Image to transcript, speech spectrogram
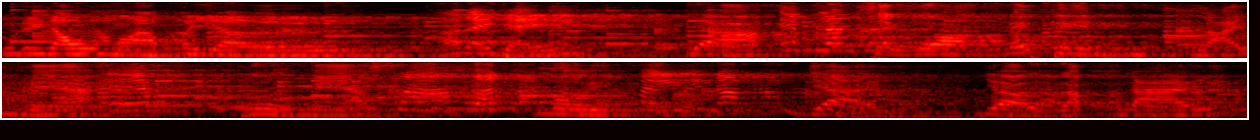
cô đi đâu mà bây giờ ở đây vậy? Dạ em lên Sài Gòn để tìm lại mẹ em. Người mẹ xa cách mười mấy năm dài Giờ gặp lại.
